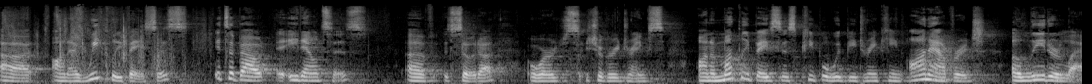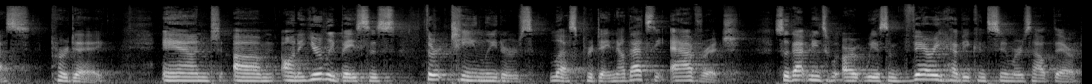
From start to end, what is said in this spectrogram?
uh, on a weekly basis, it's about eight ounces of soda or sugary drinks. On a monthly basis, people would be drinking, on average, a liter less per day. And um, on a yearly basis, 13 liters less per day. Now, that's the average. So that means we, are, we, have some very heavy consumers out there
